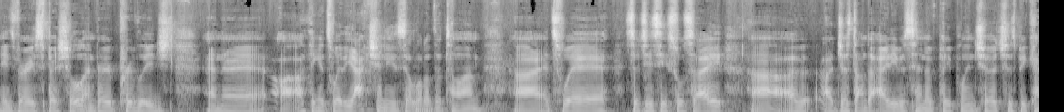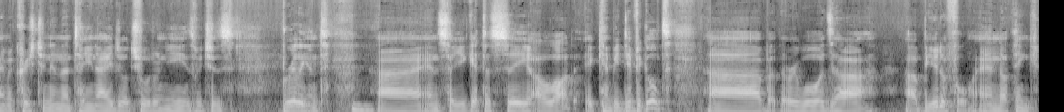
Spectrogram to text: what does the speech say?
is very special and very privileged, and I think it's where the action is a lot of the time. Uh, it's where statistics will say uh, just under 80% of people in churches became a Christian in the teenage or children years, which is brilliant. Mm. and so you get to see a lot. It can be difficult, uh, but the rewards are, are beautiful. And I think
